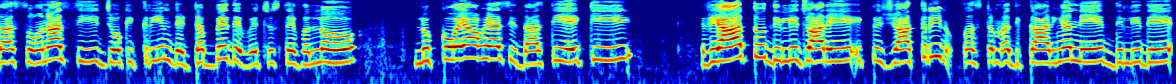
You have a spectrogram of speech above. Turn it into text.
ਦਾ ਸੋਨਾ ਸੀ, ਜੋ ਕਿ ਕਰੀਮ ਦੇ ਡੱਬੇ ਦੇ ਵਿੱਚ ਉਸਦੇ ਵੱਲੋਂ ਲੁਕੋਇਆ ਹੋਇਆ ਸੀ। ਦੱਸਦੀ ਹੈ ਕਿ ਰਿਆਦ ਤੋਂ ਦਿੱਲੀ ਜਾ ਰਹੇ ਇੱਕ ਯਾਤਰੀ ਨੂੰ ਕਸਟਮ ਅਧਿਕਾਰੀਆਂ ਨੇ ਦਿੱਲੀ ਦੇ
